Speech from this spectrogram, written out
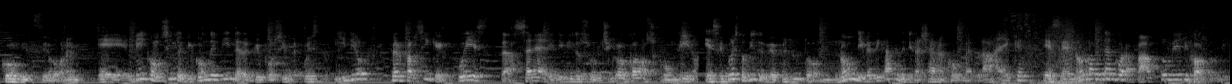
condizione. E vi consiglio di condividere il più possibile questo video per far sì che questa serie di video sul ciclocross continua e se questo video vi è piaciuto non dimenticatevi di lasciare anche un bel like. E se non l'avete ancora fatto vi ricordo di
